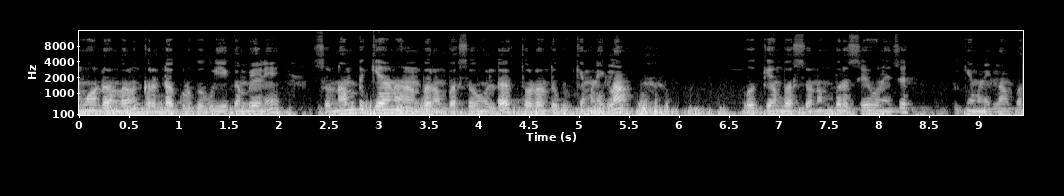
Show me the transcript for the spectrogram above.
அமௌண்ட்டாக இருந்தாலும் கரெக்டாக கொடுக்கக்கூடிய கம்பெனி ஸோ நம்பிக்கையான நண்பர் நம்ப ஸோ உங்கள்கிட்ட தொடர்ந்து புக்கிங் பண்ணிக்கலாம். ஓகேம்பா ஸோ நம்பரை சேவ் பண்ணிச்சு புக்கிங் பண்ணிக்கலாம்ப்பா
